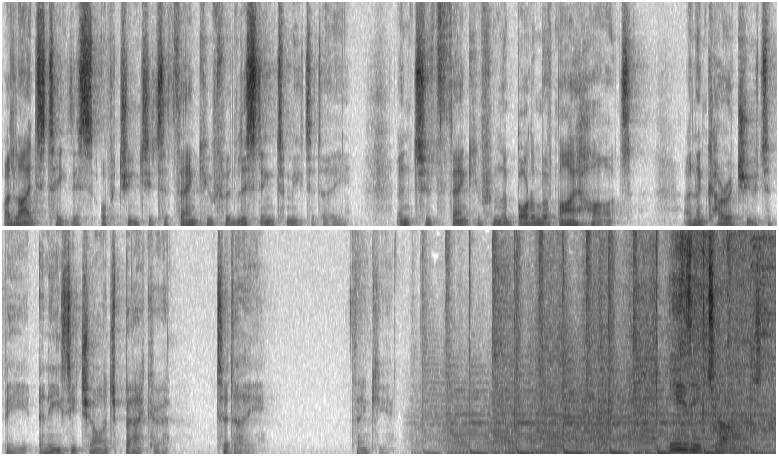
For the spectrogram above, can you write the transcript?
I'd like to take this opportunity to thank you for listening to me today and to thank you from the bottom of my heart and encourage you to be an Easy Charge backer today. Thank you. Easy Charge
